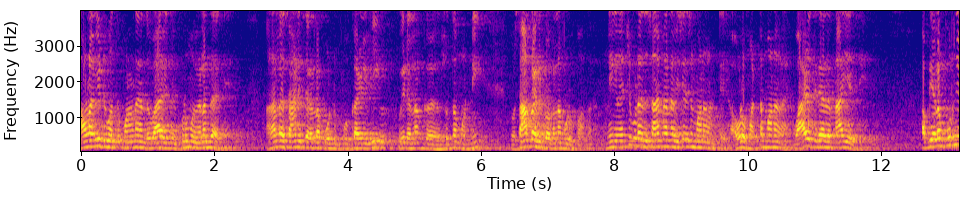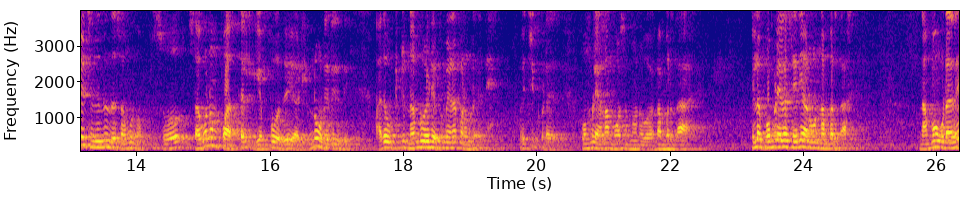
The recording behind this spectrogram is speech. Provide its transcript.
அவனா வீட்டுக்கு வந்து போனான்னா அந்த வா இது குடும்பம் விளங்காது. அதனால் சாணித்திரெல்லாம் போட்டு கழுவி வீடெல்லாம் க சுத்தம் பண்ணி சாம்பிராணி போக்கெல்லாம் கொடுப்பாங்க. நீங்கள் நினச்சக்கூடாது சாமியார்னா விசேஷமானவன்ட்டு. அவ்வளோ மட்டமானவன். வாழ தெரியாத நாய் அது. அப்படியெல்லாம் புரிஞ்சு வச்சிருந்தது இந்த சமூகம். ஸோ சகுனம் பார்த்தல் எப்போது அப்படின்னு ஒன்று இருக்குது. அதை விட்டுட்டு நம்ப வேண்டிய எப்பவுமே என்ன பண்ணக்கூடாது? வச்சுக்கூடாது. பொம்பளையெல்லாம் மோசமானவ நம்புறதா? இல்லை பொம்பளையெல்லாம் சரியானவன் நம்புறதா? நம்பவும் கூடாது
